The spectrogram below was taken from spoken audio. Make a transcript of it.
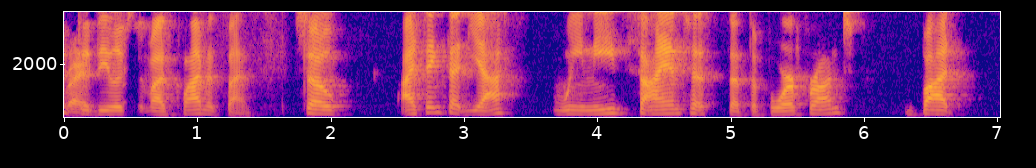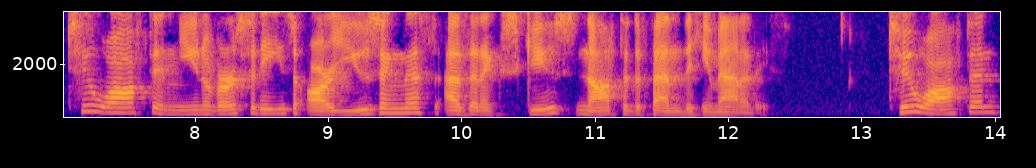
Right. to delegitimize climate science. So I think that yes, we need scientists at the forefront, but too often universities are using this as an excuse not to defend the humanities. Too often,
